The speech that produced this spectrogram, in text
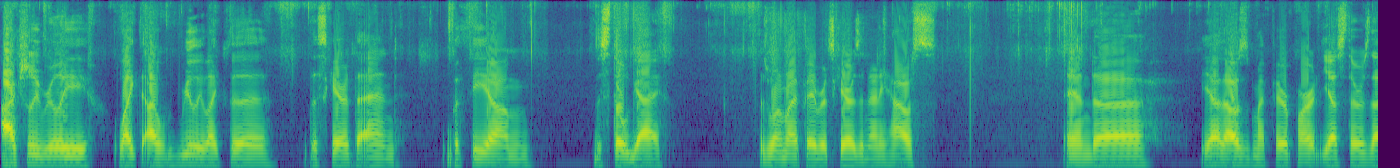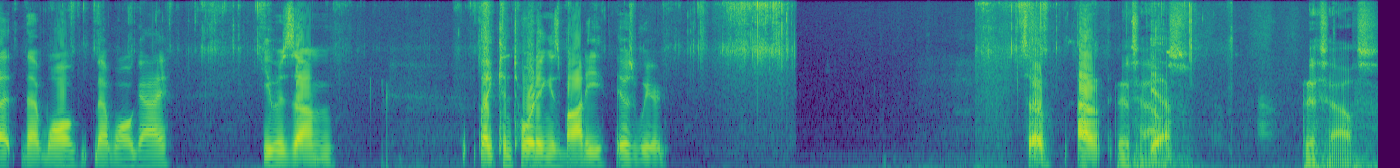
I actually really liked. I really liked the the scare at the end with the um the stilt guy. It was one of my favorite scares in any house, and uh, yeah, that was my favorite part. Yes, there was that that wall that wall guy. He was um like contorting his body. It was weird. So I don't. This house. Yeah. This house.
